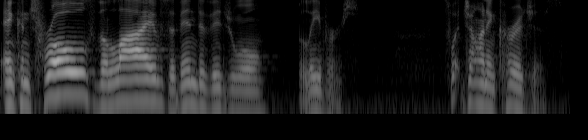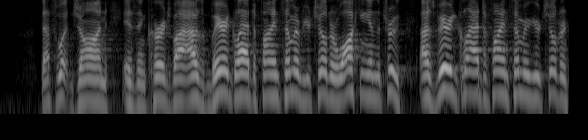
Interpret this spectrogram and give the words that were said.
and controls the lives of individual believers. That's what John encourages. That's what John is encouraged by. I was very glad to find some of your children walking in the truth. I was very glad to find some of your children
